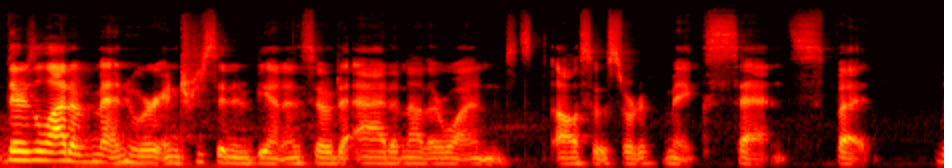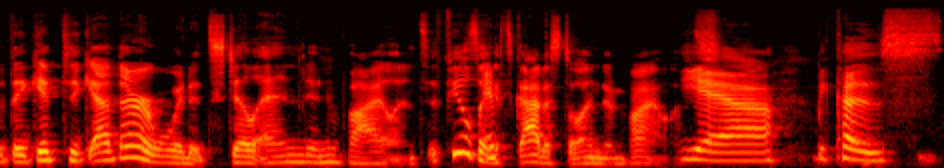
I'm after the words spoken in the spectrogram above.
There's a lot of men who are interested in Vienna, so to add another one also sort of makes sense. But would they get together or would it still end in violence? It feels like If- it's got to still end in violence. Yeah, because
